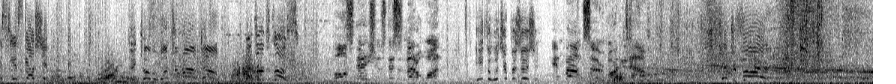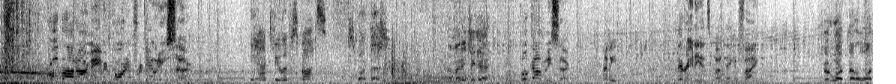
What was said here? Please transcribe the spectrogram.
STS scout ship. Take cover. Watch your round count. Wait till it's close. All stations, this is Metal One. Ethan, what's your position? Inbound, sir. Marking now. Check fire! Robot Army reporting for duty, sir. He hacked the Olympus bots. Smart bastard. How many did you get? Full company, sir. I mean, they're idiots, but they can fight. Good work, Metal One.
